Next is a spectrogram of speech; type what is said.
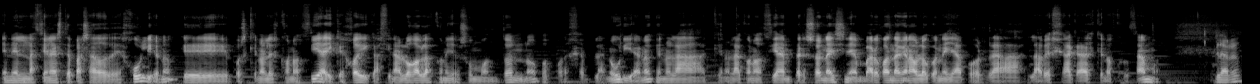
en el Nacional este pasado de julio, ¿no? Que pues que no les conocía y que, joder, que al final luego hablas con ellos un montón, ¿no? Pues por ejemplo a Nuria, ¿no? Que no la, que no la conocía en persona y sin embargo anda que no hablo con ella por la, la cada vez que nos cruzamos. Claro.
